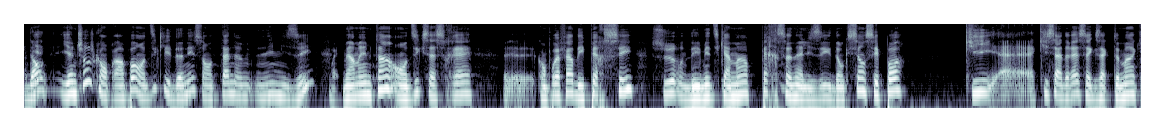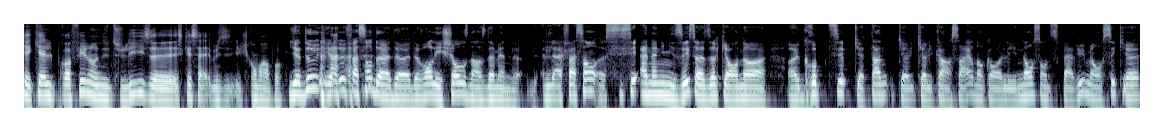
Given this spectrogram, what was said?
Donc, il y, a, il y a une chose que je comprends pas. On dit que les données sont anonymisées, Ouais. mais en même temps, on dit que ça serait euh, qu'on pourrait faire des percées sur des médicaments personnalisés. Donc, si on ne sait pas qui, euh, qui s'adresse exactement, que- quel profil on utilise. euh, Est-ce que ça. Je comprends pas. Il y a deux, il y a deux façons de, de- de voir les choses dans ce domaine-là. La façon, si c'est anonymisé, ça veut dire qu'on a un, un groupe type qui a, tant- qui a- qui a le cancer, donc on- les noms sont disparus, mais on sait qu'il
